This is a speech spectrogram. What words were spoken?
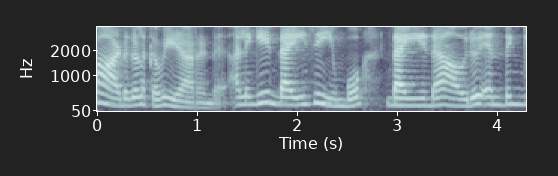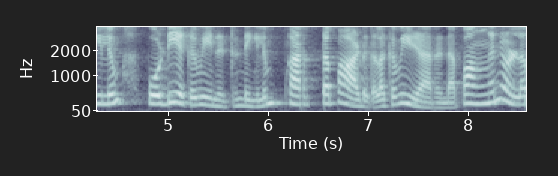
പാടുകളൊക്കെ വീഴാറുണ്ട്. അല്ലെങ്കിൽ ഡൈ ചെയ്യുമ്പോൾ ഡൈയുടെ ആ ഒരു എന്തെങ്കിലും പൊടിയൊക്കെ വീണിട്ടുണ്ടെങ്കിലും കറുത്ത പാടുകളൊക്കെ വീഴാറുണ്ട്. അപ്പോൾ അങ്ങനെയുള്ള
